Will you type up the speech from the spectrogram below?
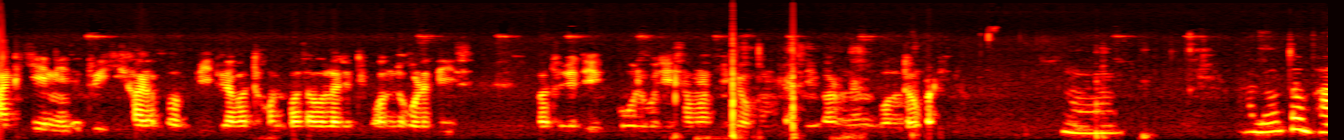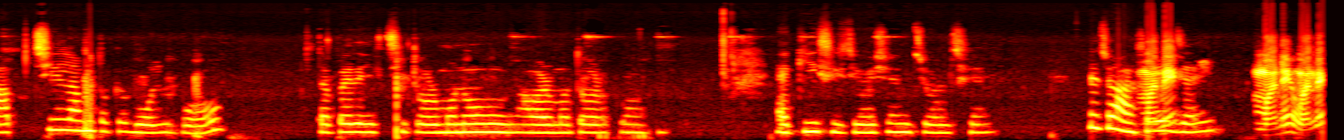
আটকিয়ে নিয়ে যে তুই কি খারাপ ভাববি তুই আবার তখন কথা বলা যদি বন্ধ করে দিস বা তুই যদি ভুল বুঝিস আমাকে এরকম সেই কারণে আমি বলতেও পারি না। হুম। আমিও তো ভাবছিলাম তোকে বলব তারপরে দেখছি তোর মনেও আমার মতো ওরকম একই সিচুয়েশন চলছে। কিছু আসাই মানে? যায়। মানে মানে?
